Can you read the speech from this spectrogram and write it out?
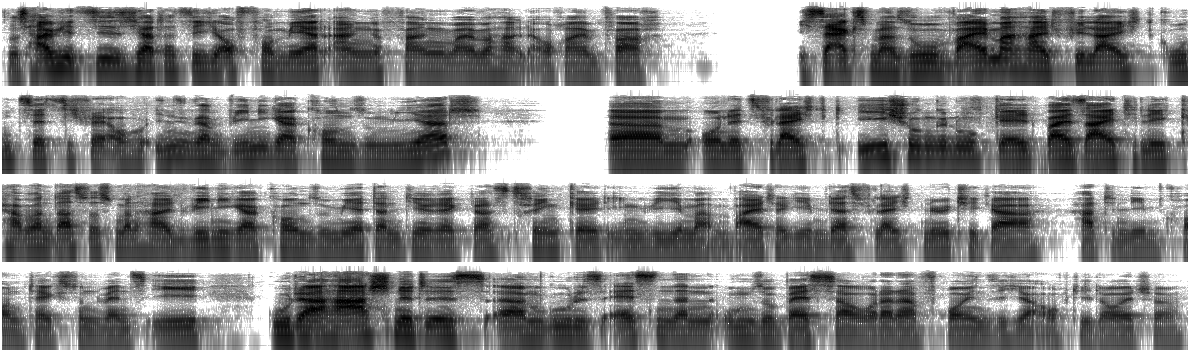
Das habe ich jetzt dieses Jahr tatsächlich auch vermehrt angefangen, weil man halt auch einfach, ich sag's mal so, weil man halt vielleicht grundsätzlich vielleicht auch insgesamt weniger konsumiert ähm, und jetzt vielleicht eh schon genug Geld beiseite legt, kann man das, was man halt weniger konsumiert, dann direkt als Trinkgeld irgendwie jemandem weitergeben, der es vielleicht nötiger hat in dem Kontext. Und wenn es eh guter Haarschnitt ist, ähm, gutes Essen, dann umso besser. Oder da freuen sich ja auch die Leute.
